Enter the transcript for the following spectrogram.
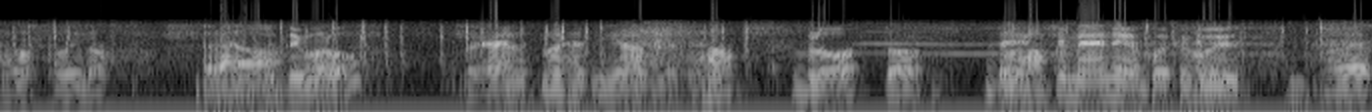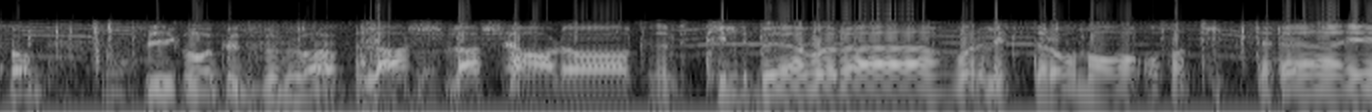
Eller skal vi da? Det regnet litt i går òg. Det regnet noe helt jævlig. Ja. Blåst og Det er ikke meningen folk skal gå ut når det er sånn. Vi gikk over Puddefuglbrua. Lars, Lars, hva har du å kunne tilby våre, våre lyttere og nå også tittere i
